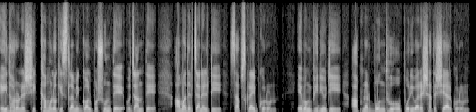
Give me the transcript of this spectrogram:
এই ধরনের শিক্ষামূলক ইসলামিক গল্প শুনতে ও জানতে আমাদের চ্যানেলটি সাবস্ক্রাইব করুন এবং ভিডিওটি আপনার বন্ধু ও পরিবারের সাথে শেয়ার করুন।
